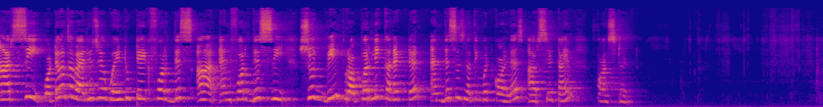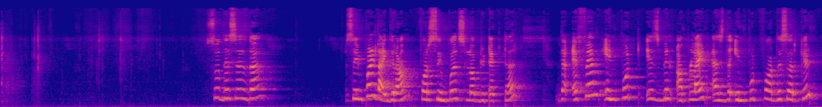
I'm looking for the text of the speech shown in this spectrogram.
RC, whatever the values you are going to take for this R and for this C should be properly connected and this is nothing but called as RC time constant. So this is the simple diagram for simple slope detector. The FM input is been applied as the input for the circuit.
